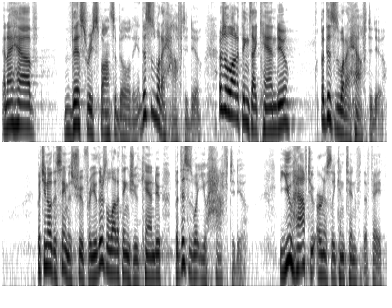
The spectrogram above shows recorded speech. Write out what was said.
and I have this responsibility. This is what I have to do. There's a lot of things I can do, but this is what I have to do. But you know, the same is true for you. There's a lot of things you can do, but this is what you have to do. You have to earnestly contend for the faith.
